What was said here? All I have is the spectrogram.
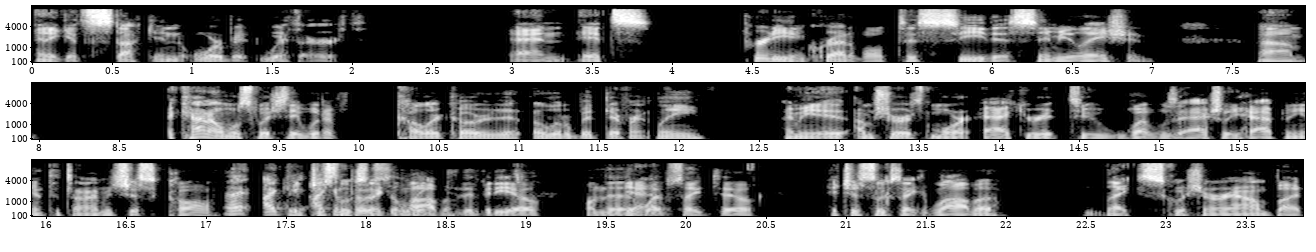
and it gets stuck in orbit with Earth. And it's pretty incredible to see this simulation. Um, I kind of almost wish they would have color coded it a little bit differently. I mean, it, I'm sure it's more accurate to what was actually happening at the time. It's just called, I, I can It I just can looks post like a lava. to the video on the Yeah. website too. it just looks like lava, like squishing around, but,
